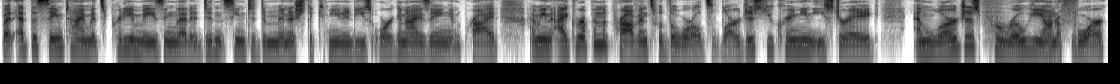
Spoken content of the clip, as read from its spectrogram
But at the same time, it's pretty amazing that it didn't seem to diminish the community's organizing and pride. I mean, I grew up in the province with the world's largest Ukrainian Easter egg and largest pierogi on a fork.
